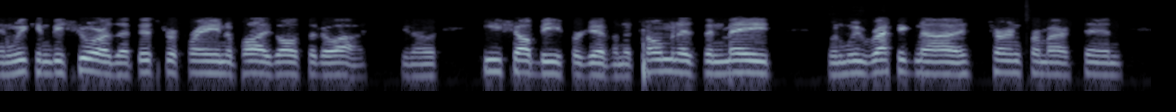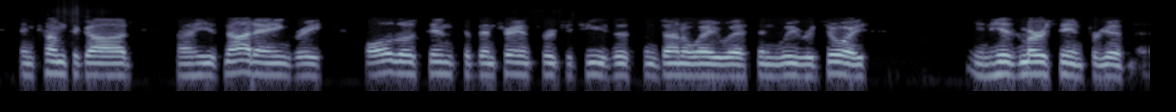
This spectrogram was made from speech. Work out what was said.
And we can be sure that this refrain applies also to us. You know, he shall be forgiven. Atonement has been made when we recognize, turn from our sin, and come to God. Uh, he is not angry. All those sins have been transferred to Jesus and done away with, and we rejoice in his mercy and forgiveness.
